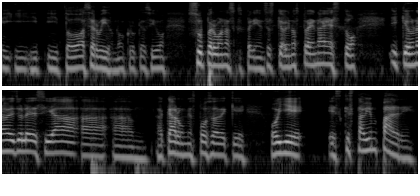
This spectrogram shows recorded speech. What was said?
Y, y, y, todo ha servido, ¿no? Creo que ha sido súper buenas experiencias que hoy nos traen a esto. Y que una vez yo le decía a, a, Caro, mi esposa, de que, oye, es que está bien padre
